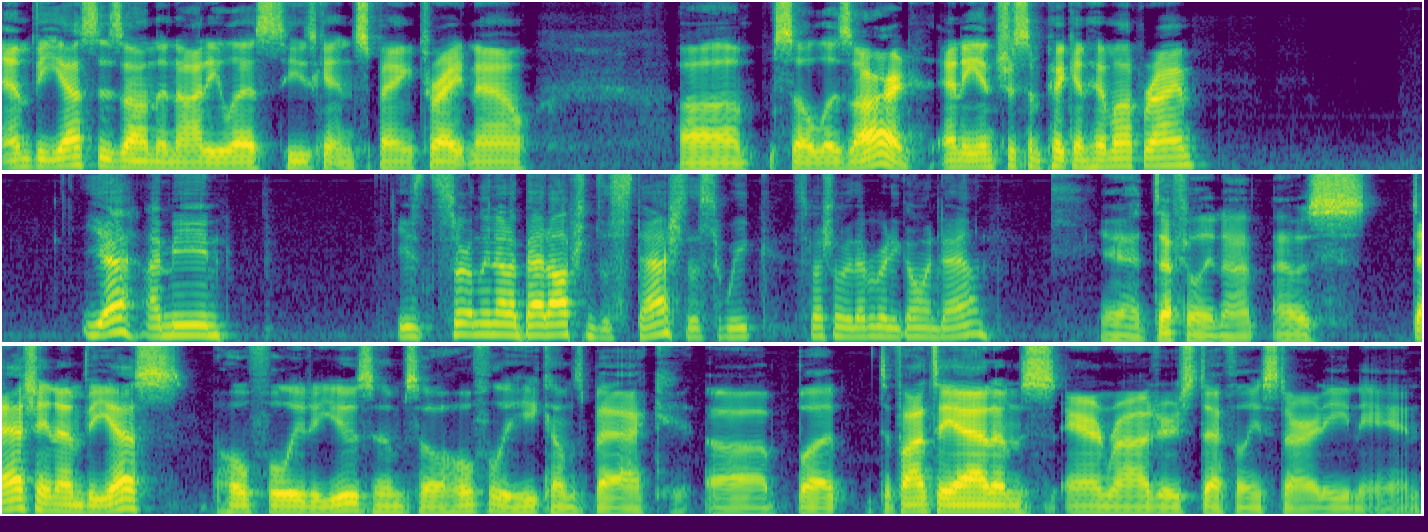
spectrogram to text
MVS is on the naughty list. He's getting spanked right now. Um, so Lazard, any interest in picking him up, Ryan? Yeah, I mean, he's certainly not a bad option to stash this week, especially with everybody going down. Yeah, definitely not. I was stashing MVS, hopefully to use him, so hopefully he comes back. Uh, but Davante Adams, Aaron Rodgers, definitely starting, and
